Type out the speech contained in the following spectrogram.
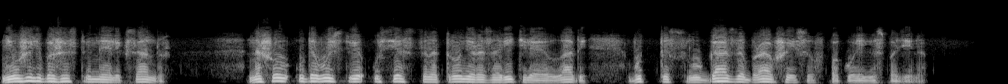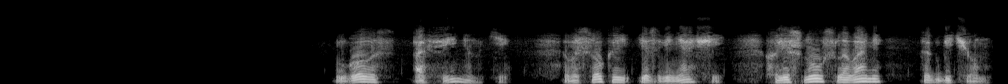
Неужели божественный Александр нашел удовольствие усесться на троне разорителя Эллады, будто слуга, забравшийся в покое господина? Голос Афиненки, высокий и звенящий, хлестнул словами, как бичом.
